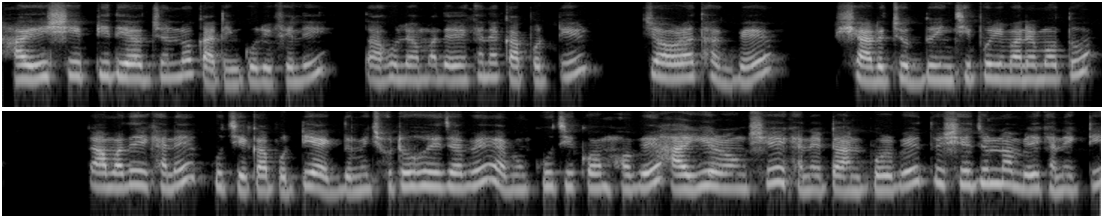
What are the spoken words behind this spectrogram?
হাইয়ের শেপটি দেওয়ার জন্য কাটিং করে ফেলি, তাহলে আমাদের এখানে কাপড়টির চওড়া থাকবে সাড়ে চোদ্দ ইঞ্চি পরিমাণের মতো। তো আমাদের এখানে কুচি কাপড়টি একদমই ছোট হয়ে যাবে এবং কুচি কম হবে। হাইয়ের অংশে এখানে টান পড়বে, তো সেজন্য আমরা এখানে একটি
